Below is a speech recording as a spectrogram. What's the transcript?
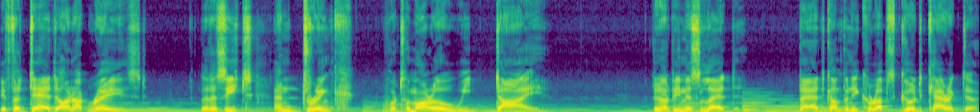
If the dead are not raised, let us eat and drink, for tomorrow we die. Do not be misled. Bad company corrupts good character.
